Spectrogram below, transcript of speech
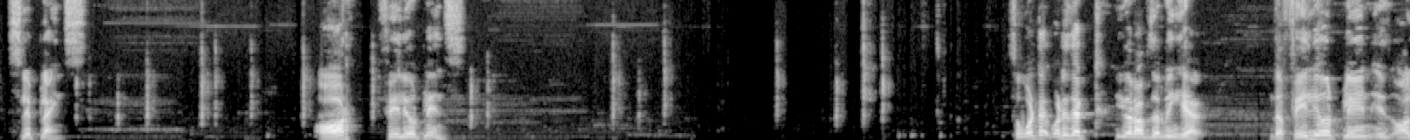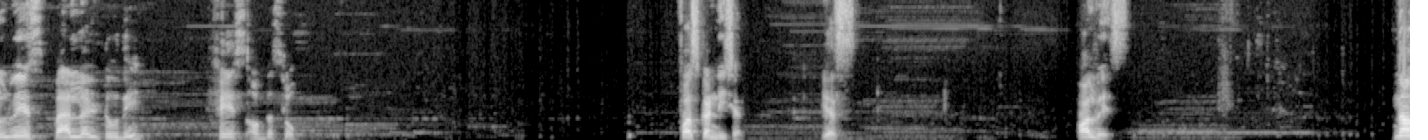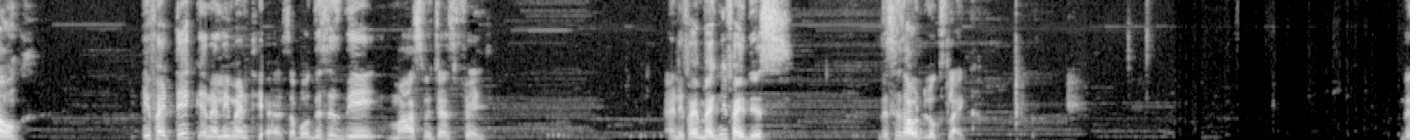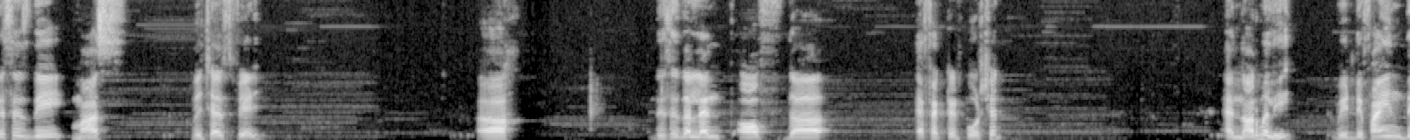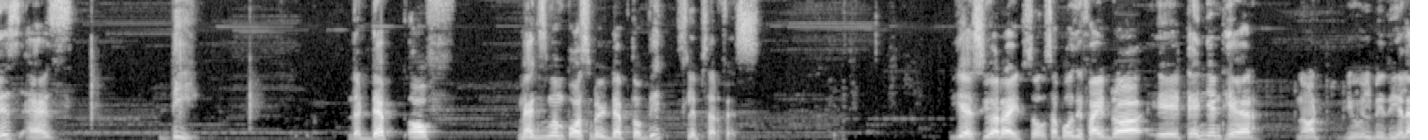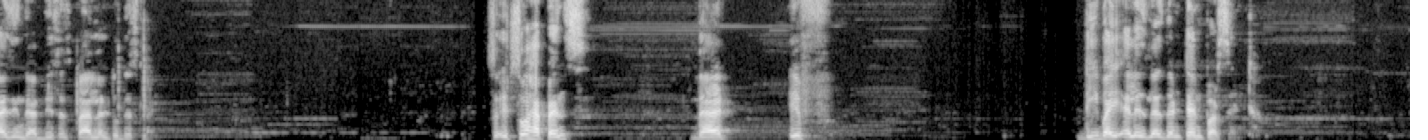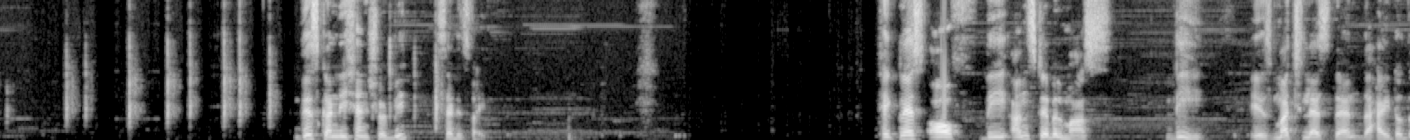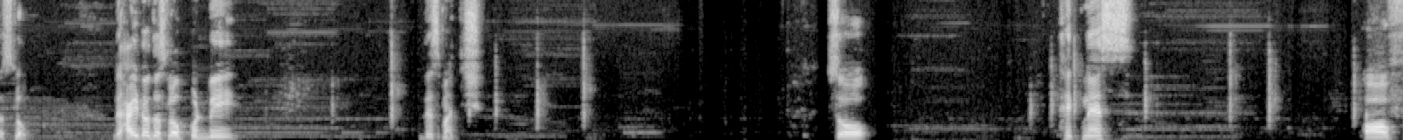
slip lines or failure planes. So, what, what is that you are observing here? The failure plane is always parallel to the face of the slope. first condition yes always. Now, if I take an element here suppose this is the mass which has failed and if I magnify this this is how it looks like. This is the mass which has failed. Uh, this is the length of the affected portion and normally we define this as d the depth of maximum possible depth of the slip surface. Yes, you are right. So, suppose if I draw a tangent here not you will be realizing that this is parallel to this line. So, it so happens that if d by L is less than 10 percent. This condition should be satisfied. Thickness of the unstable mass d is much less than the height of the slope. The height of the slope could be this much. So, thickness of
